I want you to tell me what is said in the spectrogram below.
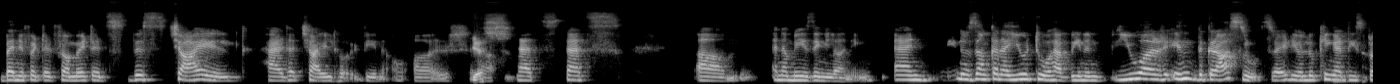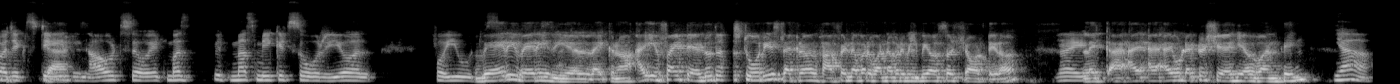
benefited from it. It's this child had a childhood you know or yes. uh, that's that's um, an amazing learning. And you know zankana you too have been in you are in the grassroots right? You're looking at these projects day yeah. in and out. So it must it must make it so real for you very very real. Like you know I, if i tell you the stories like you know, half an hour one hour will be also short you know? Right. Like I, I i would like to share here one thing. Yeah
